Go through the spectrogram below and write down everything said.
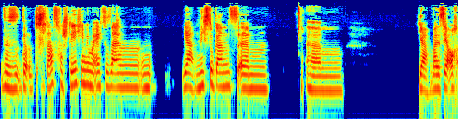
Das, das, das verstehe ich ihm, um ehrlich zu sein, ja nicht so ganz. Ähm, ähm, ja, weil es ja auch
